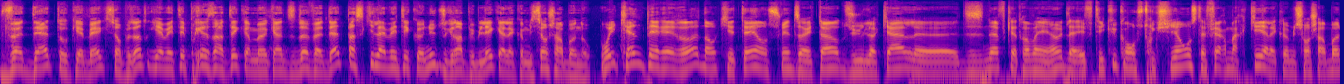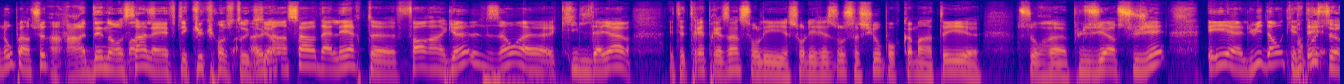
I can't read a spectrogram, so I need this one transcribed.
vedette au Québec, si on peut dire, qui avait été présenté comme un candidat vedette parce qu'il avait été connu du grand public à la commission Charbonneau. Oui, Ken Pereira, donc qui était, on se souvient, directeur du local 1981 euh, de la FTQ Construction, s'était fait remarquer à la commission Charbonneau, puis ensuite... En, dénonçant la FTQ Construction. Un lanceur d'alerte euh, fort en gueule, disons, euh, qui d'ailleurs était très présent sur les, sur les réseaux sociaux pour commenter sur plusieurs sujets. Et lui, donc, beaucoup était... sur...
